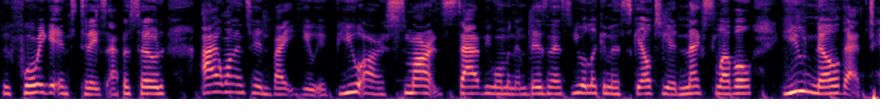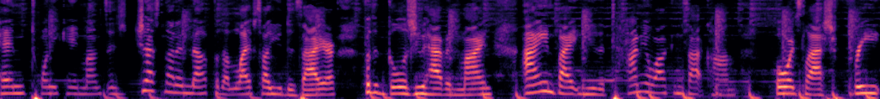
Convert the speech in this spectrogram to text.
Before we get into today's episode, I wanted to invite you. If you are a smart, savvy woman in business, you are looking to scale to your next level, you know that 10, 20k months is just not enough for the lifestyle you desire, for the goals you have in mind. I invite you to tanyawatkins.com forward slash free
